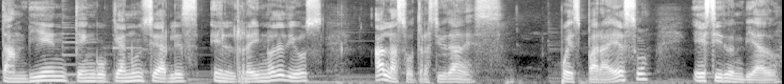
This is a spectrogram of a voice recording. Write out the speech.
también tengo que anunciarles el reino de Dios a las otras ciudades, pues para eso he sido enviado.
